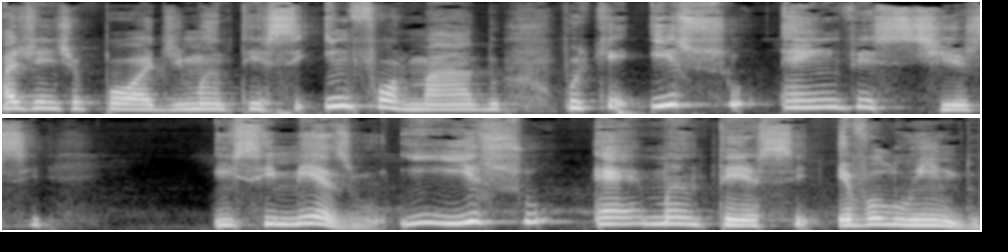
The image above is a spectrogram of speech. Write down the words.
a gente pode manter-se informado, porque isso é investir-se em si mesmo e isso é manter-se evoluindo.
